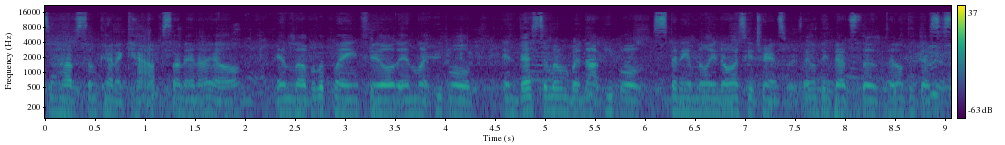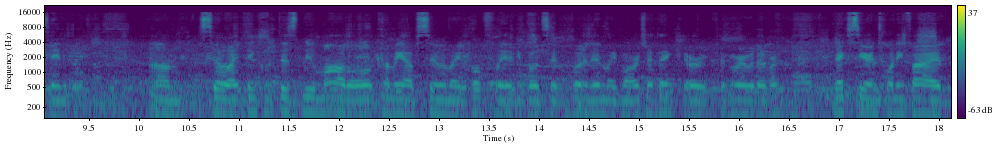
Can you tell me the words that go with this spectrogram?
to have some kind of caps on NIL and level the playing field and let people invest in them, but not people spending a million dollars to get transfers. I don't think that's the I don't think that's sustainable. Um, so I think with this new model coming up soon, like hopefully it'll get voted, voted in like March, I think, or February, whatever, next year in 25,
